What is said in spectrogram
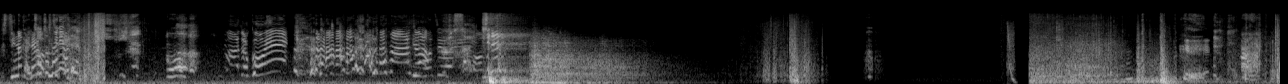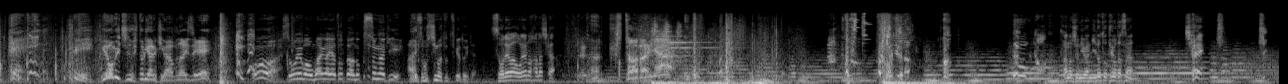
口の中ちょっと違う魔女怖え魔女夜道の一人歩きは危ない！ぜおうそうい！えばお前が雇ったあのクソガキあいつも始末つけといた。それは俺の話か。くたばりな彼女には二度と手を出すなチェ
